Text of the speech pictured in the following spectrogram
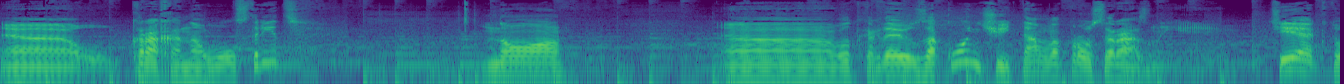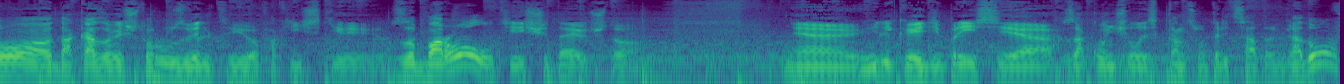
э, краха на Уолл-стрит. Но э, вот когда ее закончить, там вопросы разные. Те, кто доказывает, что Рузвельт ее фактически заборол, те считают, что э, Великая депрессия закончилась к концу 30-х годов.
